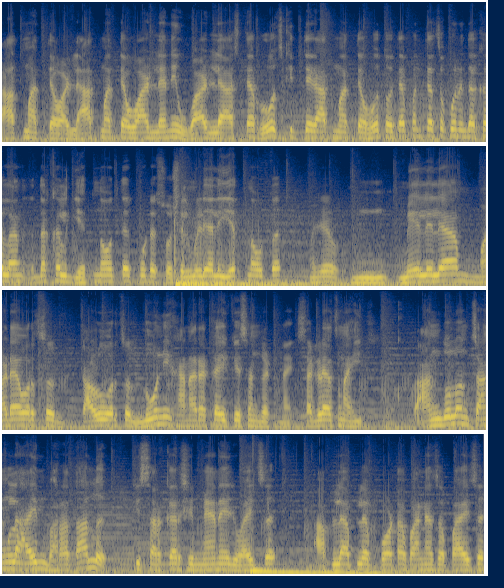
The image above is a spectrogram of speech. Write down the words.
आत्महत्या वाढल्या. आत्महत्या वाढल्याने वाढल्या असत्या. रोज कित्येक आत्महत्या होत होत्या पण त्याचं कोणी दखल दखल घेत नव्हतं. कुठे सोशल मीडियाला येत नव्हतं. म्हणजे मेलेल्या मड्यावरचं टाळूवरचं लोणी खाणाऱ्या काही काही संघटना आहे सगळ्याच नाही. आंदोलन चांगलं ऐन भरात आलं की सरकारशी मॅनेज व्हायचं. आपल्या आपल्या पोटा पाण्याचं पाहायचं.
